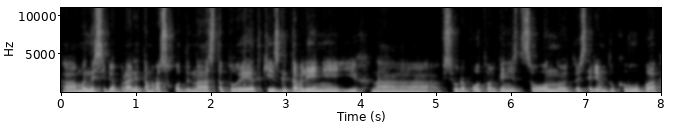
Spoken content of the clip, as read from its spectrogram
а, мы на себя брали там расходы на статуэтки, изготовление их, на всю работу организационную, то есть аренду клуба,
